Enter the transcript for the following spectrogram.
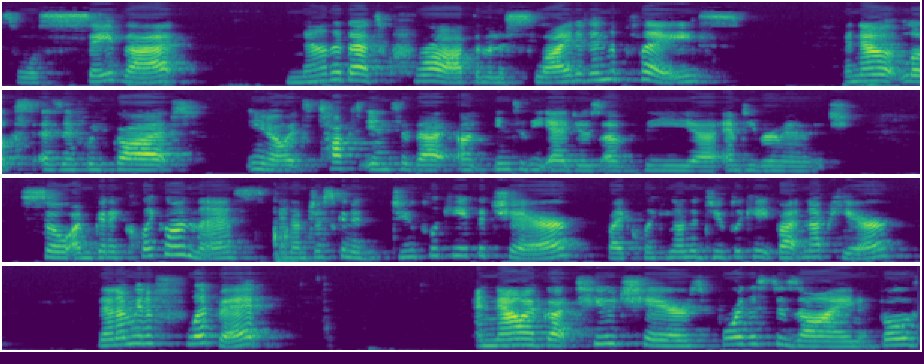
So we'll save that. Now that that's cropped, I'm going to slide it into place. And now it looks as if we've got, you know, it's tucked into that, uh, into the edges of the uh, empty room image. So I'm going to click on this and I'm just going to duplicate the chair by clicking on the duplicate button up here. Then I'm going to flip it and now I've got two chairs for this design, both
